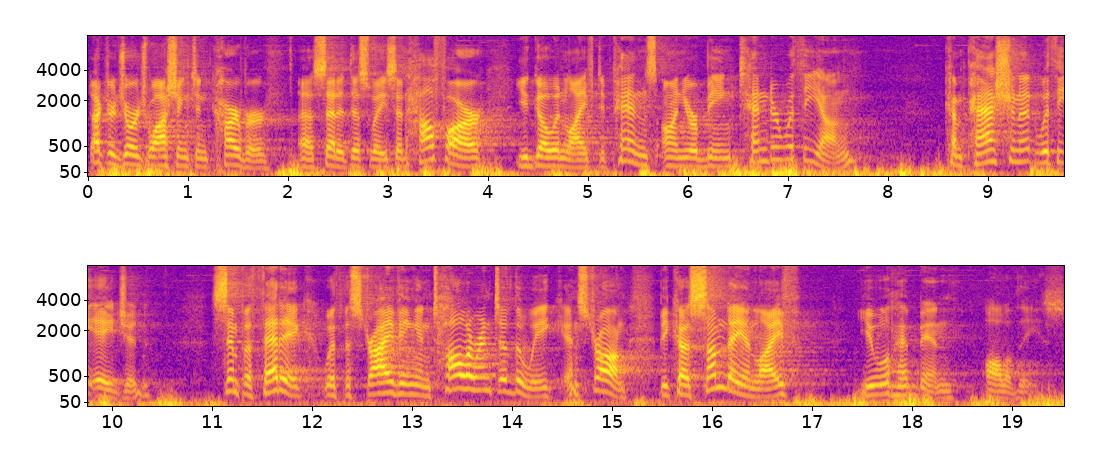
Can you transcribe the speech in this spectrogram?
Dr. George Washington Carver uh, said it this way He said, How far you go in life depends on your being tender with the young, compassionate with the aged, sympathetic with the striving and tolerant of the weak and strong, because someday in life you will have been all of these.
